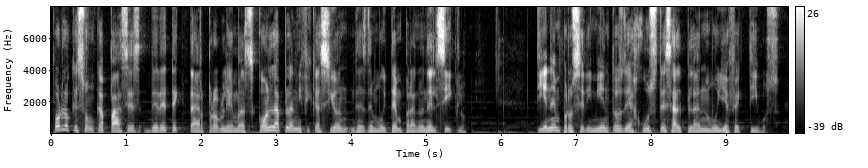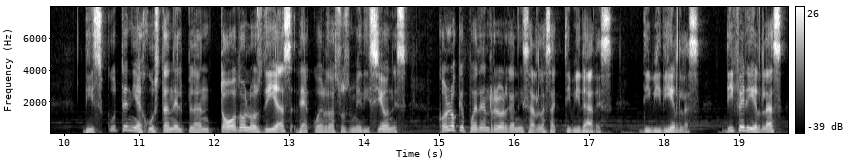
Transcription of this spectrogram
por lo que son capaces de detectar problemas con la planificación desde muy temprano en el ciclo. Tienen procedimientos de ajustes al plan muy efectivos. Discuten y ajustan el plan todos los días de acuerdo a sus mediciones, con lo que pueden reorganizar las actividades, dividirlas, diferirlas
